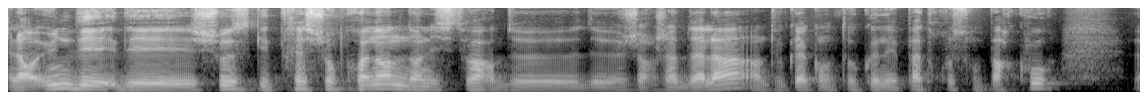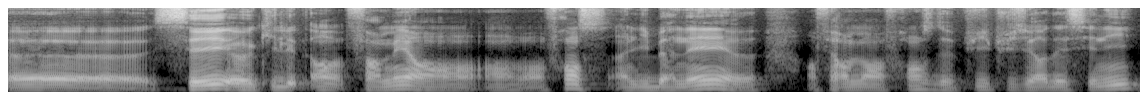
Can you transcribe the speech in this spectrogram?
alors, une des, choses qui est très surprenante dans l'histoire de, Georges Abdallah, en tout cas quand on ne connaît pas trop son parcours, euh, c'est euh, qu'il est enfermé en, France, un Libanais euh, enfermé en France depuis plusieurs décennies.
